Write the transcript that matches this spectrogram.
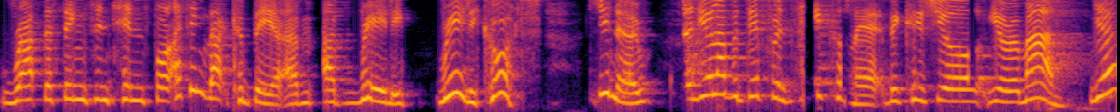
wrap the things in tin foil. I think that could be a, a really, really good. You know, And you'll have a different take on it because you're you're a man. yeah.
